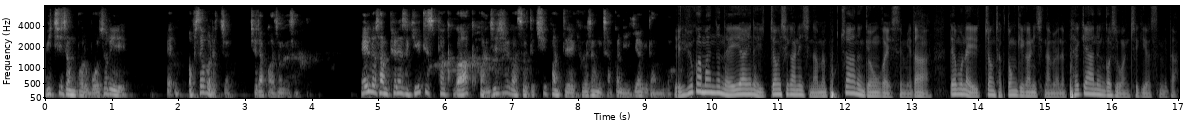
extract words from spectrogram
위치 정보를 모조리 빼, 없애버렸죠. 제작 과정에서. 헤일로 3편에서 길티 스파크가 아크 관제실 갔을 때 치프한테 그 점을 잠깐 얘기하기도 합니다. 인류가 만든 AI는 일정 시간이 지나면 폭주하는 경우가 있습니다. 때문에 일정 작동 기간이 지나면 폐기하는 것이 원칙이었습니다.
